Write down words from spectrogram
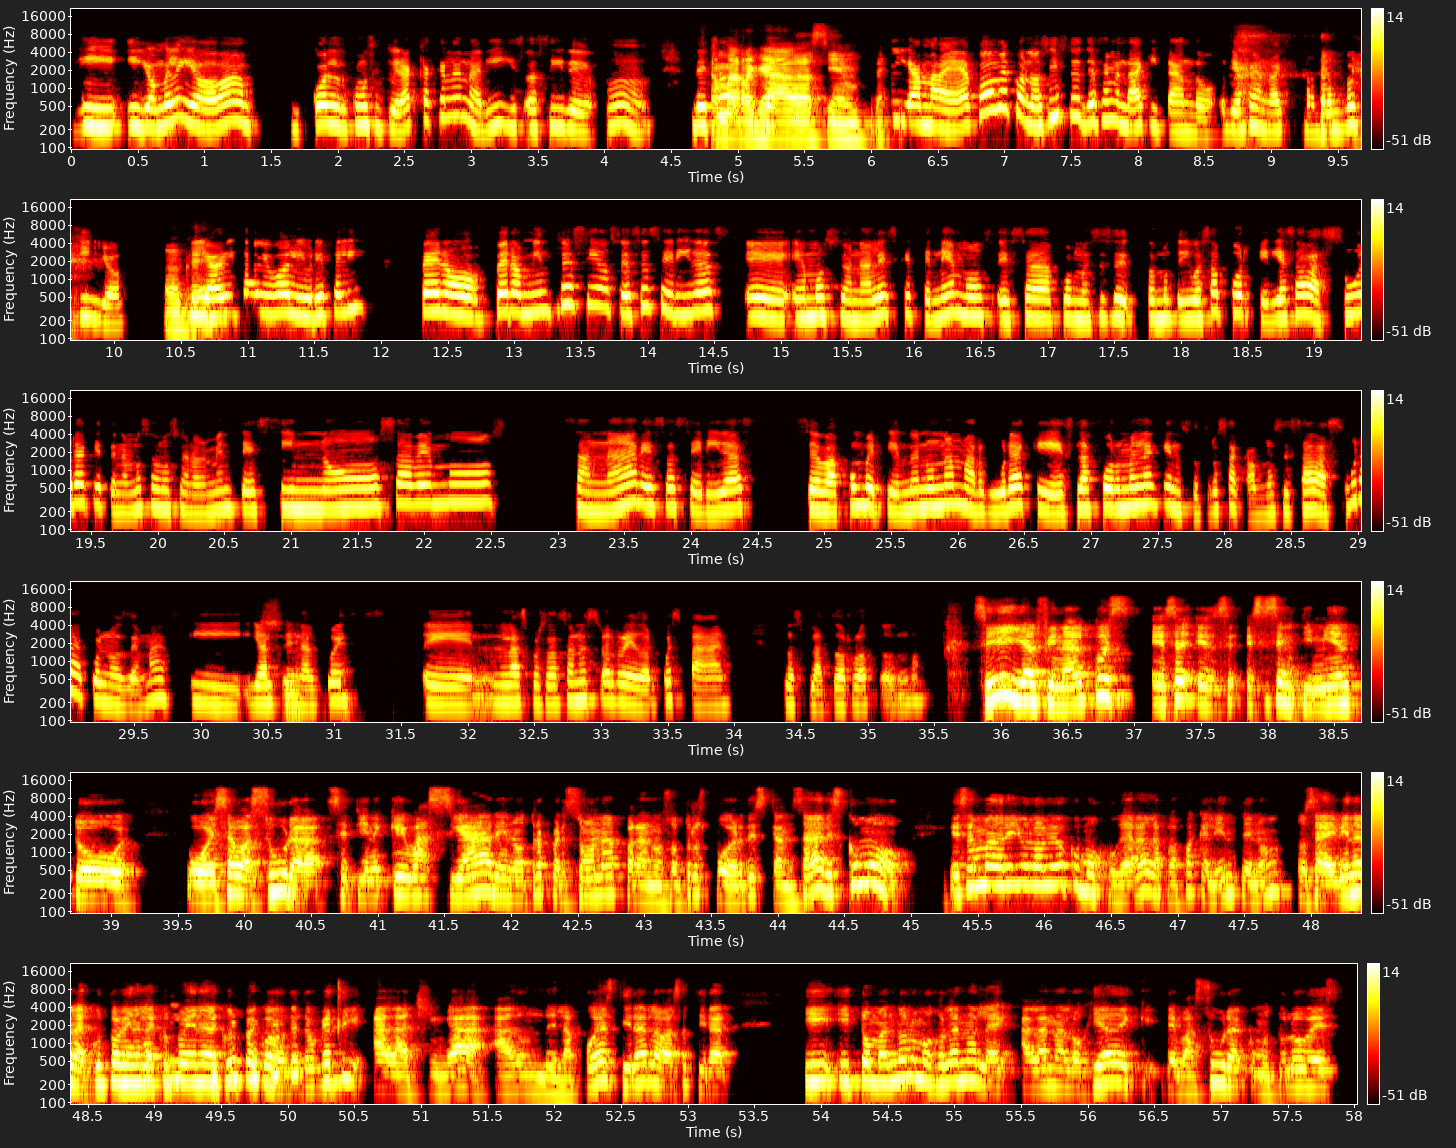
y, y yo me la llevaba como si tuviera caca en la nariz, así de... Mm. de hecho, amargada siempre. Sí, amargada. ¿Cómo me conociste? Ya se me andaba quitando, ya se me andaba quitando un poquillo. Y ahorita vivo libre y feliz. Pero, pero mientras sí, o sea, esas heridas eh, emocionales que tenemos, esa, como, ese, como te digo, esa porquería, esa basura que tenemos emocionalmente, si no sabemos sanar esas heridas, se va convirtiendo en una amargura que es la forma en la que nosotros sacamos esa basura con los demás y, y al final pues eh, las personas a nuestro alrededor pues pagan los platos rotos, ¿no? Sí, y al final pues ese, ese, ese sentimiento o esa basura se tiene que vaciar en otra persona para nosotros poder descansar. Es como, esa madre yo la veo como jugar a la papa caliente, ¿no? O sea, ahí viene la culpa, viene la culpa, viene la culpa, y cuando te toca a ti, a la chingada, a donde la puedes tirar, la vas a tirar. Y, y tomando a lo mejor la, a la analogía de, de basura, como tú lo ves,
